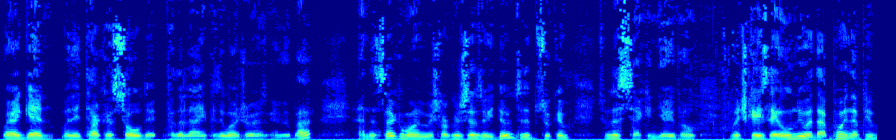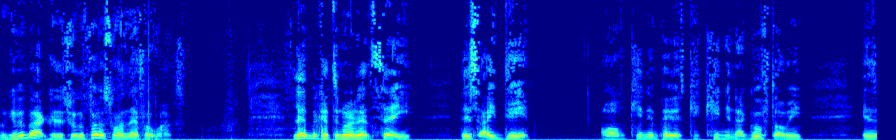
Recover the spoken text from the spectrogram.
where again, when the Taka sold it for the land, because they weren't sure it was going to go back. And the second one, which Lakish says, we don't say the Psukim, it's for the second Yovel. In which case, they all knew at that point that people give it back, because it's for the first one, therefore it works. Let me let's say, this idea, of Kinyan Peres, Kinyan Aguftomi, is,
